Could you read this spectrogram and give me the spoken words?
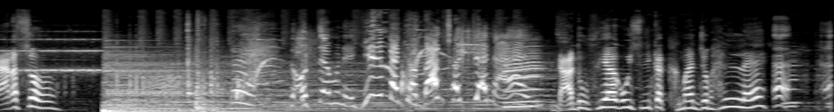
알았어. 에휴, 너 때문에 일만 더 망쳤잖아. 나도 후회하고 있으니까 그만 좀 할래? 어, 어,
